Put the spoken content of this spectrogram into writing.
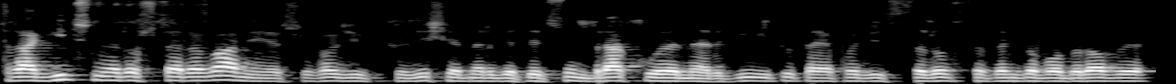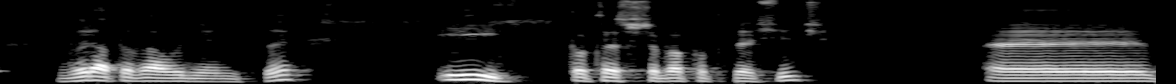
tragiczne rozczarowanie, jeśli chodzi w kryzysie energetycznym, braku energii i tutaj, jak powiedzieć, surowce węglowodorowe wyratowały Niemcy. I to też trzeba podkreślić, e,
